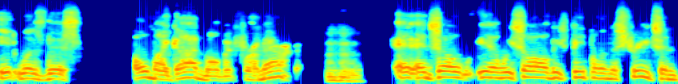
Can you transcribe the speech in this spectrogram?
it was this oh my god moment for America. Mm-hmm. And, and, so you know, we saw all these people in the streets, and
